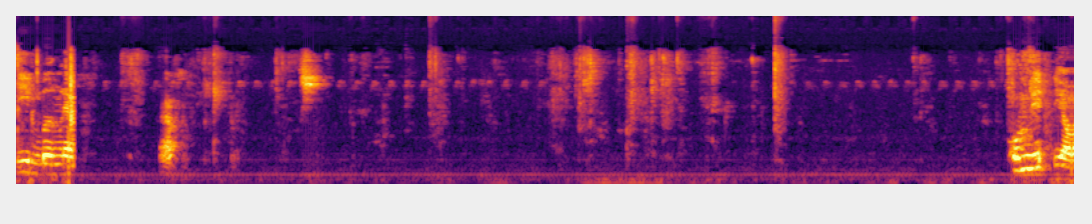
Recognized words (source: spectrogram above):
ซีมเบิ้งแล้วครับคมนิดเดียว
